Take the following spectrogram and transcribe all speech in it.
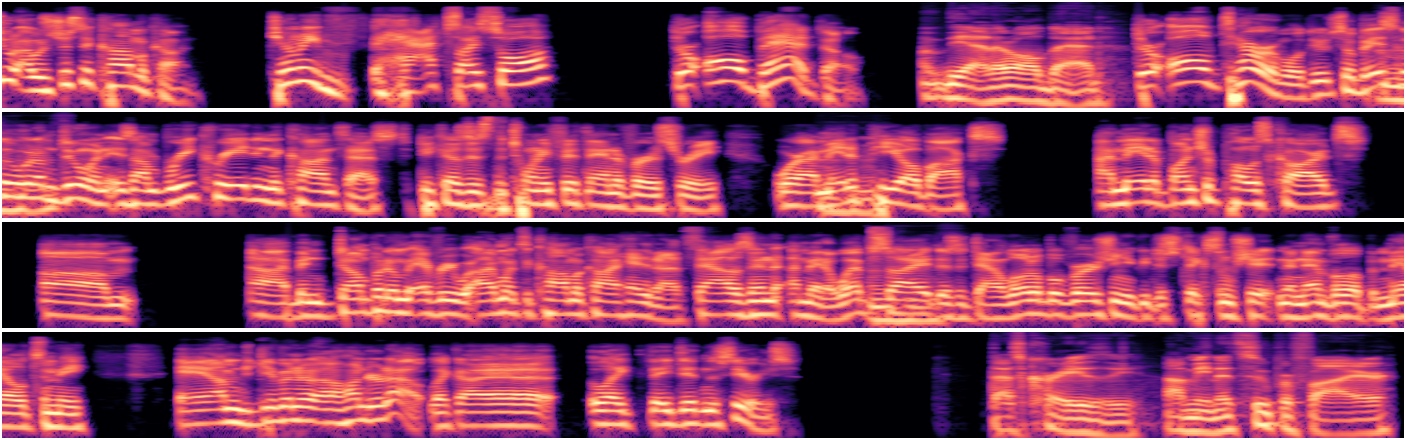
dude, I was just at Comic Con. Do you know how many hats I saw? They're all bad though. Yeah, they're all bad. They're all terrible, dude. So basically, mm-hmm. what I'm doing is I'm recreating the contest because it's the 25th anniversary where I made mm-hmm. a PO box. I made a bunch of postcards. Um, I've been dumping them everywhere. I went to Comic Con, handed out a thousand. I made a website. Mm-hmm. There's a downloadable version. You could just stick some shit in an envelope and mail it to me and I'm giving it a hundred out, like I uh, like they did in the series. That's crazy. I mean, it's super fire.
